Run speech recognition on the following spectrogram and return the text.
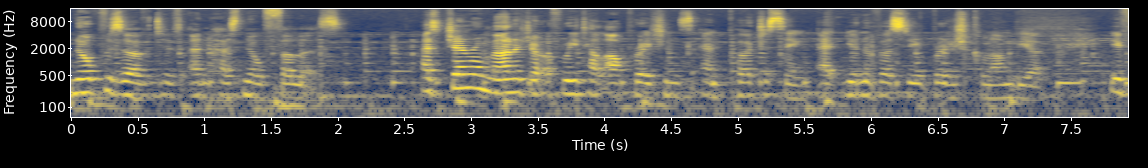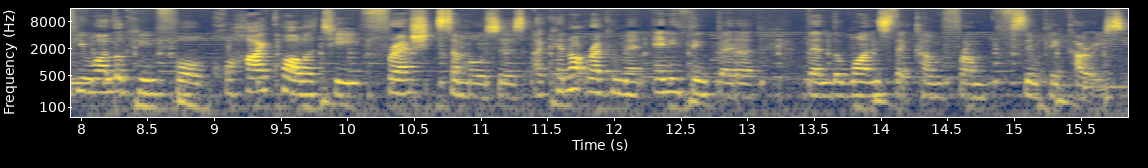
no preservatives, and has no fillers. As General Manager of Retail Operations and Purchasing at University of British Columbia, if you are looking for high quality, fresh samosas, I cannot recommend anything better than the ones that come from Simply Curries.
